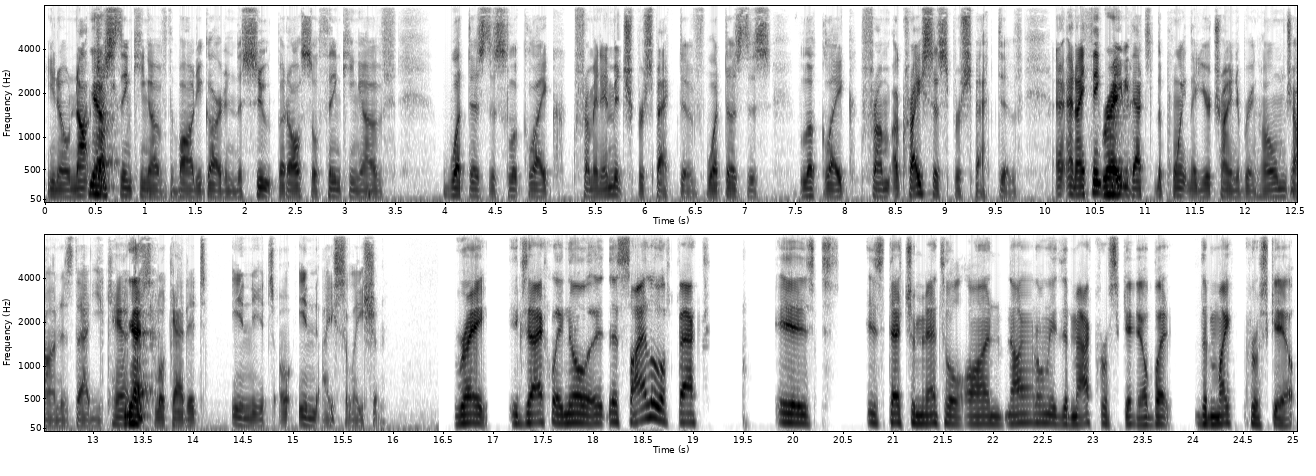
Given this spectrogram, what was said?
you know, not yeah. just thinking of the bodyguard in the suit, but also thinking of what does this look like from an image perspective? What does this look like from a crisis perspective? And, I think right. maybe that's the point that you're trying to bring home, John, is that you can't just look at it in its in isolation. Right. Exactly. No, the silo effect is is detrimental on not only the macro scale but the micro scale.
